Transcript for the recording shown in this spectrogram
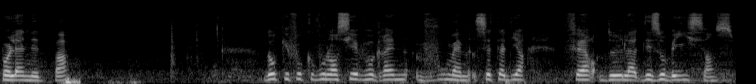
Paula n'aide pas. Donc il faut que vous lanciez vos graines vous-même, c'est-à-dire faire de la désobéissance.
